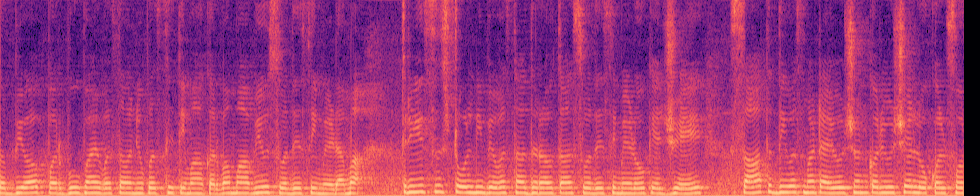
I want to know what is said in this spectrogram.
સભ્ય પ્રભુભાઈ વસાવાની ઉપસ્થિતિમાં કરવામાં આવ્યું. સ્વદેશી મેળામાં ત્રીસ સ્ટોલની વ્યવસ્થા ધરાવતા સ્વદેશી મેળો કે જે સાત દિવસ માટે આયોજન કર્યું છે લોકલ ફોર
